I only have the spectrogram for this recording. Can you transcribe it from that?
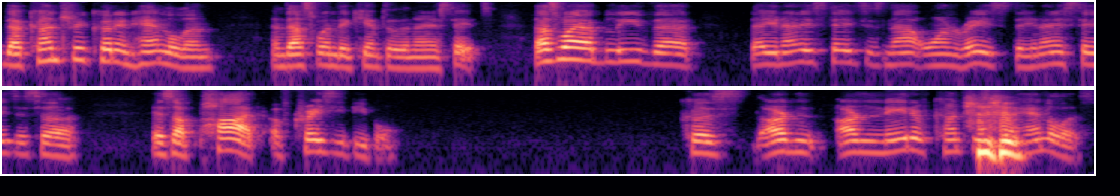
that country couldn't handle them, and that's when they came to the United States. That's why I believe that the United States is not one race. The United States is a is a pot of crazy people. Because our our native countries can handle us.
